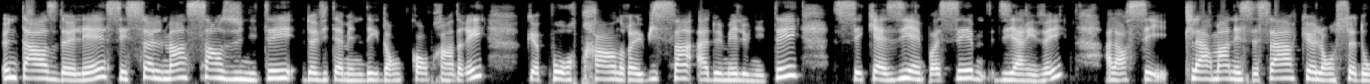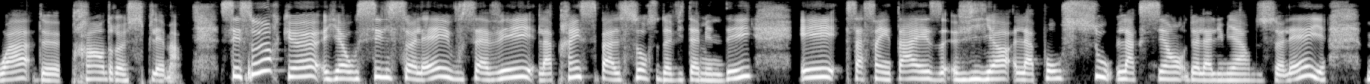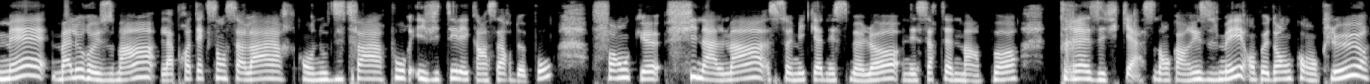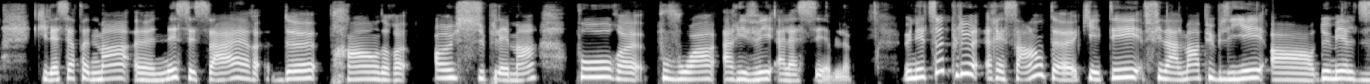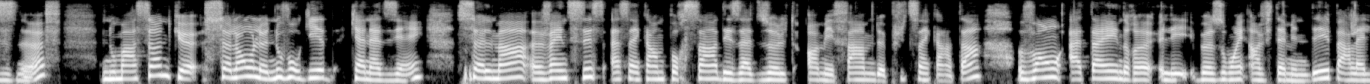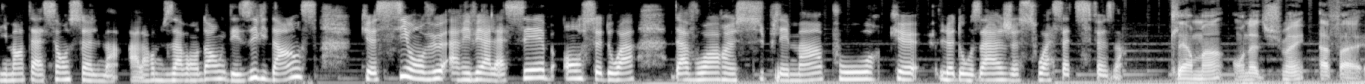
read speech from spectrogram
une tasse de lait, c'est seulement 100 unités de vitamine D. Donc, comprendrez que pour prendre 800 à 2000 unités, c'est quasi impossible d'y arriver. Alors, c'est clairement nécessaire que l'on se doit de prendre un supplément. C'est sûr qu'il y a aussi le soleil. Vous savez, la principale source de vitamine D et sa synthèse via la peau sous l'action de la lumière du soleil. Mais malheureusement, la protection solaire qu'on nous dit de faire pour éviter les cancers de peau font que finalement, ce mécanisme-là n'est certainement pas très efficace. Donc, en résumé, on peut donc conclure qu'il est certainement euh, nécessaire de prendre un supplément pour euh, pouvoir arriver à la cible. Une étude plus récente euh, qui a été finalement publiée en 2019 nous mentionne que selon le nouveau guide canadien, seulement 26 à 50% des adultes, hommes et femmes de plus de 50 ans, vont atteindre les besoins en vitamine D par l'alimentation seulement. Alors, nous avons donc des évidences que si on veut arriver à la cible, on se doit d'avoir un supplément pour que le dosage soit satisfaisant. Clairement, on a du chemin à faire.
